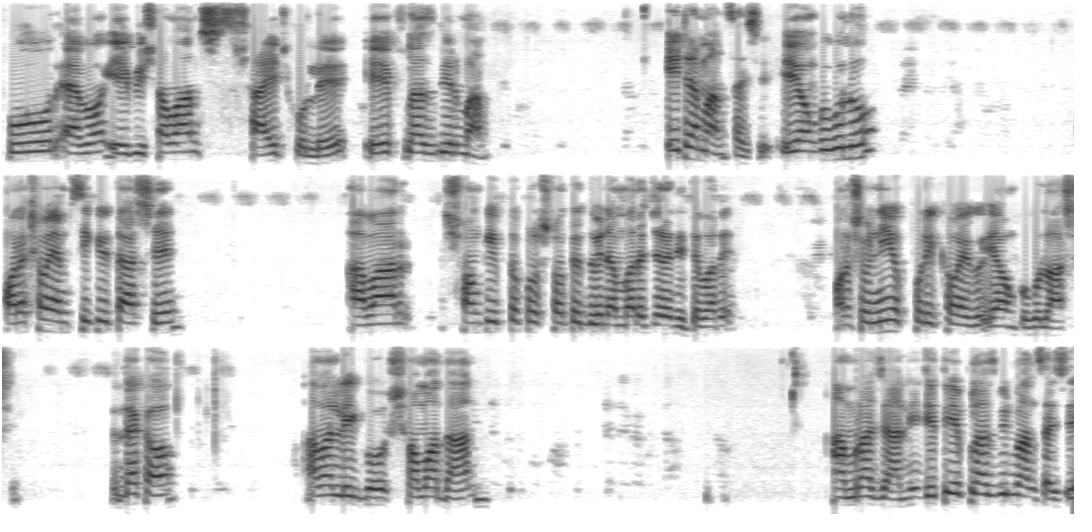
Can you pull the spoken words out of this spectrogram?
ফোর এবং এ বি সমান ষাট হলে এ প্লাস বির মান। এটার মান চাইছে। এই অঙ্কগুলো অনেক সময় এমসিকিউতে আসে। আবার সংক্ষিপ্ত প্রশ্নতে দুই নম্বরের জন্য দিতে পারে। অনেক সময় নিয়োগ পরীক্ষাও এগো- এই অঙ্কগুলো আসে। দেখো, আবার লিখব, সমাধান। আমরা জানি, যেহেতু এ প্লাস বির মান চাইছে,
